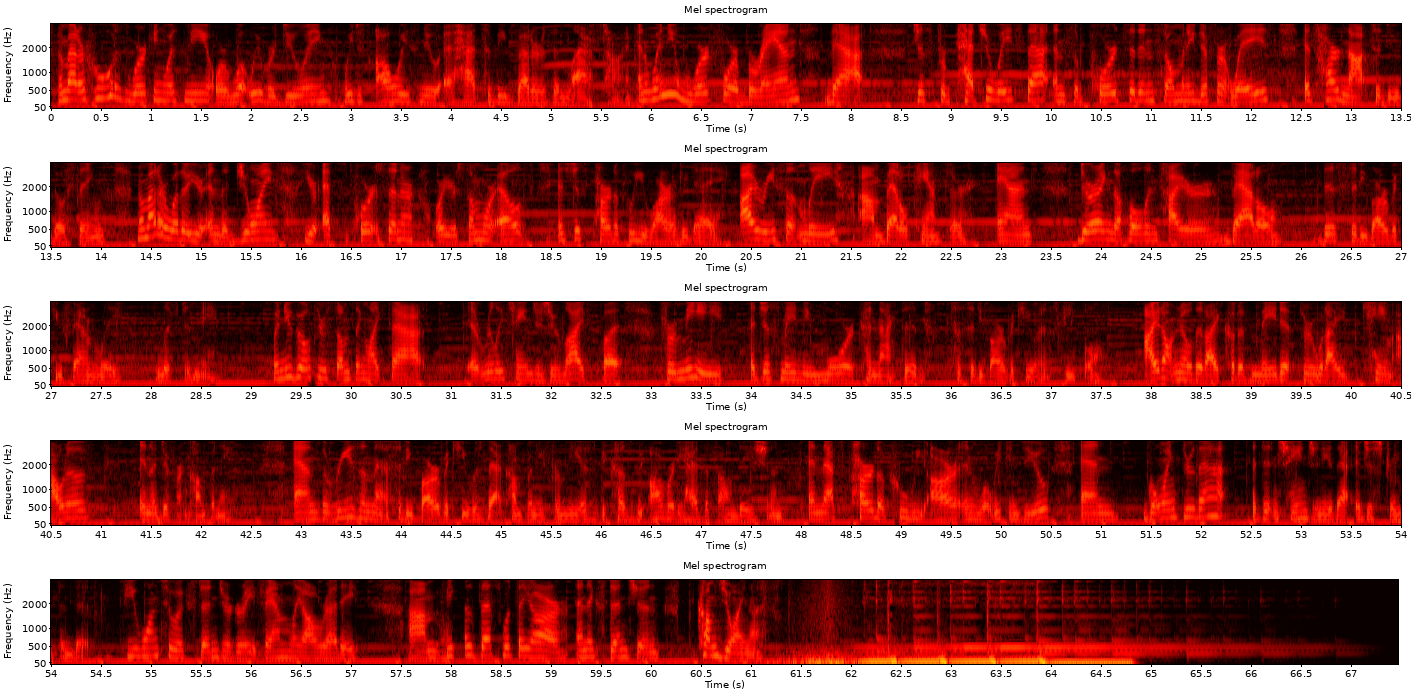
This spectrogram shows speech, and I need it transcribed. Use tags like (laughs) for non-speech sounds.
No matter who was working with me or what we were doing, we just always knew it had to be better than last time. And when you work for a brand that just perpetuates that and supports it in so many different ways, it's hard not to do those things. No matter whether you're in the joint, you're at support center, or you're somewhere else, it's just part of who you are every day. I recently um, battled cancer, and during the whole entire battle, this City Barbecue family lifted me. When you go through something like that, it really changes your life. But for me, it just made me more connected to City Barbecue and its people. I don't know that I could have made it through what I came out of in a different company. And the reason that City Barbecue was that company for me is because we already had the foundation. And that's part of who we are and what we can do. And going through that, it didn't change any of that, it just strengthened it. If you want to extend your great family already, um, because that's what they are, an extension, come join us.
